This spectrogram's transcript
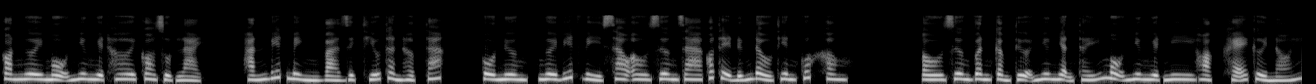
Còn ngươi mộ như nguyệt hơi co rụt lại, hắn biết mình và dịch thiếu thần hợp tác. Cô nương, ngươi biết vì sao Âu Dương gia có thể đứng đầu thiên quốc không? Âu Dương Vân cầm tựa như nhận thấy mộ như Nguyệt nghi hoặc khẽ cười nói.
